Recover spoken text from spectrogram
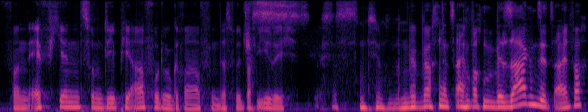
von Äffchen zum DPA-Fotografen. Das wird Das- schwierig. das wir machen jetzt einfach, wir sagen es jetzt einfach.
